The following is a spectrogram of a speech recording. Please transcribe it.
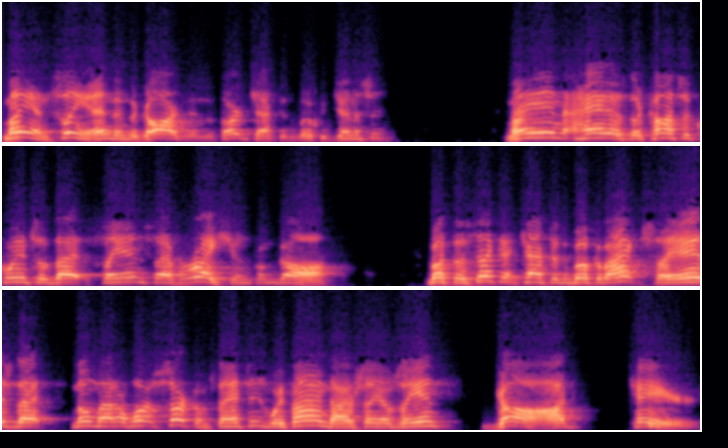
Man sinned in the garden in the third chapter of the book of Genesis. Man had as the consequence of that sin separation from God. But the second chapter of the book of Acts says that no matter what circumstances we find ourselves in, God cares.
